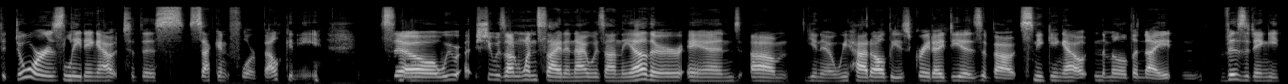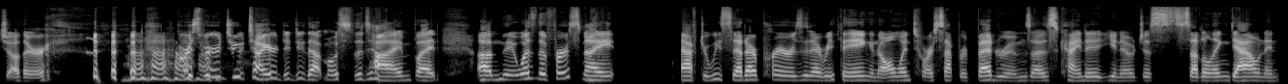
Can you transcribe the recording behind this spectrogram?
the doors leading out to this second floor balcony so we were, she was on one side and I was on the other, and um, you know we had all these great ideas about sneaking out in the middle of the night and visiting each other. of course, we were too tired to do that most of the time, but um, it was the first night after we said our prayers and everything and all went to our separate bedrooms. I was kind of you know just settling down and.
